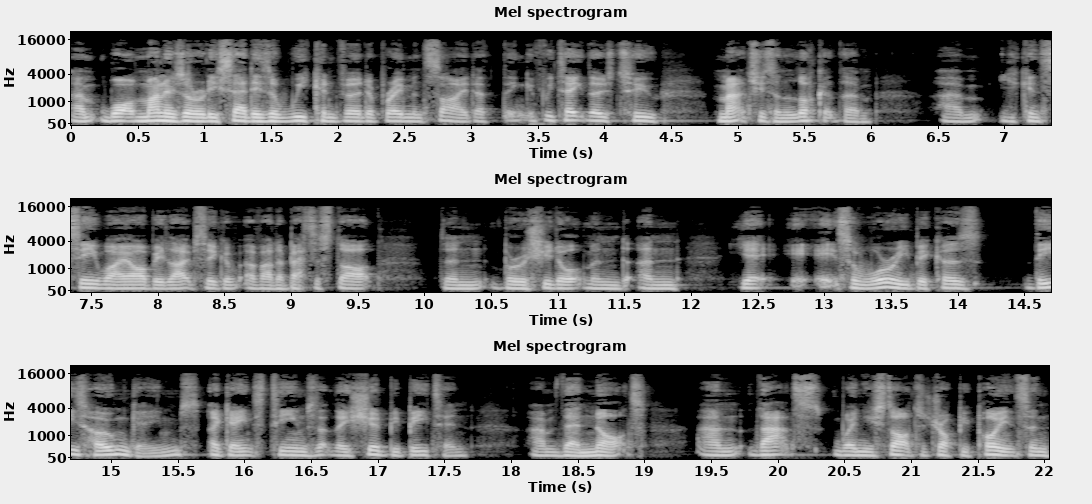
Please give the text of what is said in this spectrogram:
um, what Manu's already said is a weakened Werder Bremen side. I think if we take those two matches and look at them, um, you can see why RB Leipzig have, have, had a better start than Borussia Dortmund, and yet it's a worry because these home games against teams that they should be beating, um, they're not, and that's when you start to drop your points, and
